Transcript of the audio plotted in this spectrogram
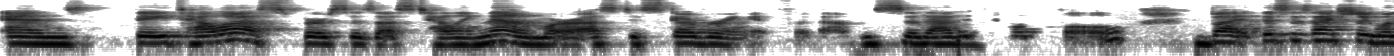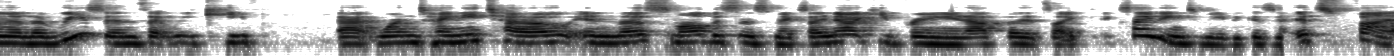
and they tell us versus us telling them or us discovering it for them. So mm-hmm. that is helpful. But this is actually one of the reasons that we keep that one tiny toe in the small business mix. I know I keep bringing it up, but it's like exciting to me because it's fun.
